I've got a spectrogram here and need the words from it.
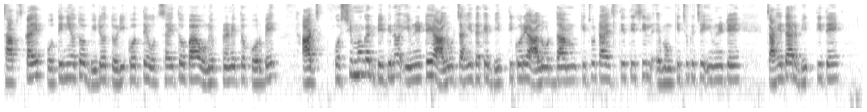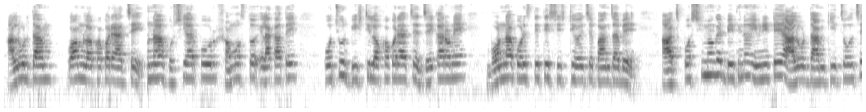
সাবস্ক্রাইব প্রতিনিয়ত ভিডিও তৈরি করতে উৎসাহিত বা অনুপ্রাণিত করবে। আজ পশ্চিমবঙ্গের বিভিন্ন ইউনিটে আলুর চাহিদাকে ভিত্তি করে আলুর দাম কিছুটা স্থিতিশীল এবং কিছু কিছু ইউনিটে চাহিদার ভিত্তিতে আলুর দাম কম লক্ষ্য করে আছে। খুলনা, হুঁশিয়ারপুর সমস্ত এলাকাতে প্রচুর বৃষ্টি লক্ষ্য করে আছে, যে কারণে বন্যা পরিস্থিতির সৃষ্টি হয়েছে পাঞ্জাবে। আজ পশ্চিমবঙ্গের বিভিন্ন ইউনিটে আলুর দাম কি চলছে?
